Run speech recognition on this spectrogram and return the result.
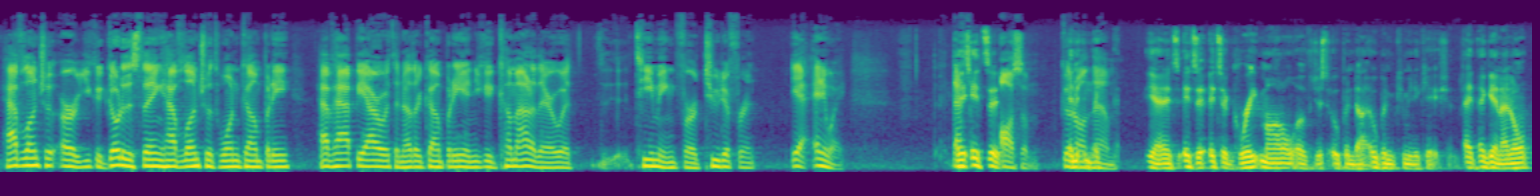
have lunch with, or you could go to this thing, have lunch with one company, have happy hour with another company, and you could come out of there with teaming for two different. Yeah. Anyway, that's it's a, awesome. Good on them. Yeah, it's it's a it's a great model of just open open communication. Again, I don't.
